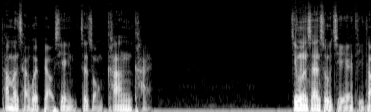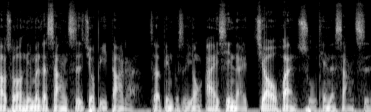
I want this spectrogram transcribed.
他们才会表现这种慷慨。经文三十五节提到说：“你们的赏赐就必大了。”这并不是用爱心来交换属天的赏赐，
